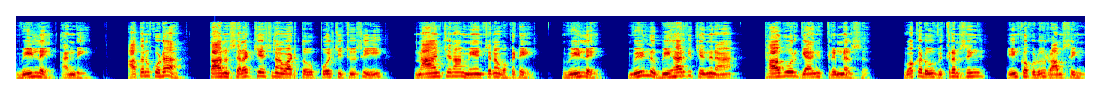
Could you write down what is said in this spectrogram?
వీళ్ళే అంది. అతను కూడా తాను సెలెక్ట్ చేసిన వాటితో పోల్చి చూసి నా అంచనా మీ అంచనా ఒకటే. వీళ్ళే వీళ్ళు బీహార్కి చెందిన ఠాగూర్ గ్యాంగ్ క్రిమినల్స్. ఒకడు విక్రమ్ సింగ్ ఇంకొకడు రామ్ సింగ్.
